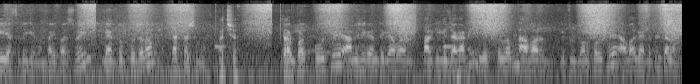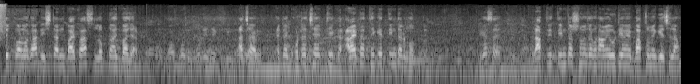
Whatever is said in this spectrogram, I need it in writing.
এই রাস্তা থেকে গেলাম বাইপাস হয়ে গ্যাংটক পৌঁছালাম চারটার সময়। আচ্ছা। তারপর? পৌঁছে আমি সেখান থেকে আবার পার্কিং এর জায়গা নেই লেট করলাম না, আবার একটু জল ফল খেয়ে আবার থেকে চালাম কর্মকার ইস্টার্ন বাইপাস লোকনাথ বাজার আচ্ছা এটা ঘটেছে ঠিক আড়াইটা থেকে তিনটার মধ্যে, ঠিক আছে? রাত্রি তিনটার সময় যখন আমি উঠি আমি বাথরুমে গিয়েছিলাম,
